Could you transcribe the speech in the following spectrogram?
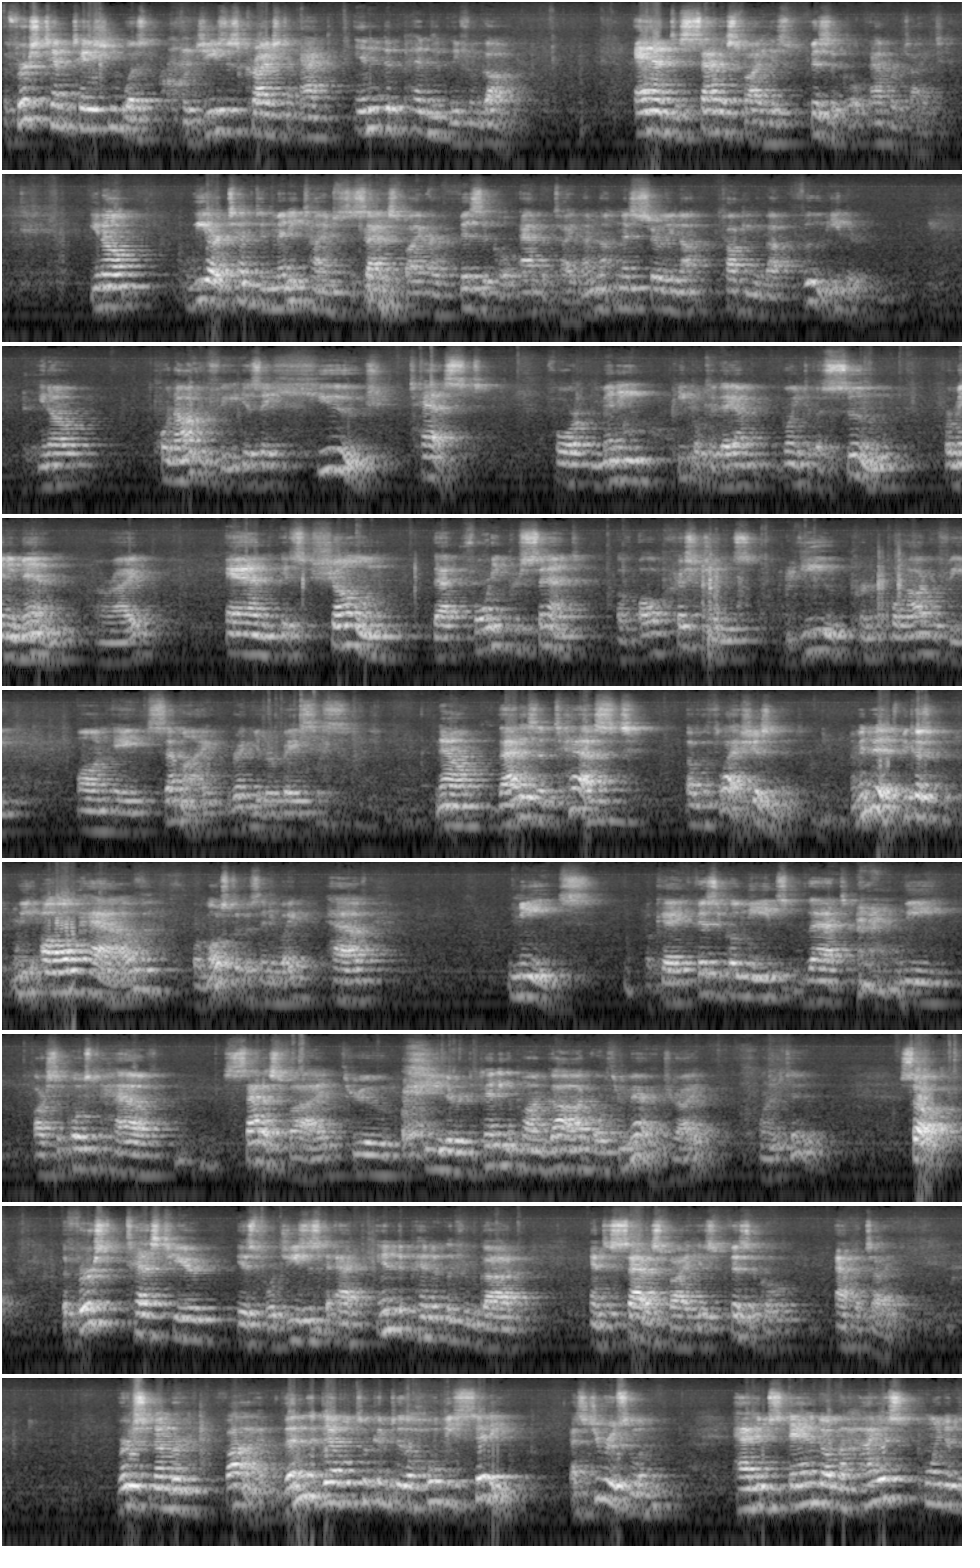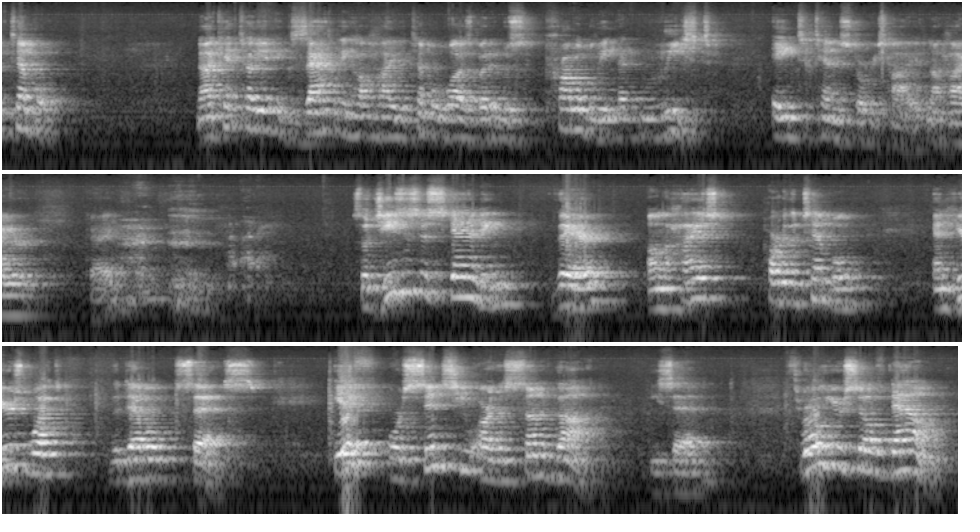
The first temptation was for Jesus Christ to act independently from God and to satisfy his physical appetite. You know, we are tempted many times to satisfy our physical appetite. I'm not necessarily not talking about food either. You know, pornography is a huge test for many people today. I'm going to assume for many men, all right? And it's shown that 40% of all Christians view pornography on a semi-regular basis. Now, that is a test of the flesh, isn't it? I mean, it is, because we all have, or most of us anyway, have needs, okay? Physical needs that we are supposed to have satisfied through either depending upon God or through marriage, right? One of the two. So, the first test here is for Jesus to act independently from God and to satisfy his physical appetite. Verse number 5 Then the devil took him to the holy city, that's Jerusalem, had him stand on the highest point of the temple. Now, I can't tell you exactly how high the temple was, but it was probably at least 8 to 10 stories high, if not higher. Okay? So Jesus is standing there on the highest part of the temple, and here's what the devil says If or since you are the Son of God, he said, throw yourself down.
